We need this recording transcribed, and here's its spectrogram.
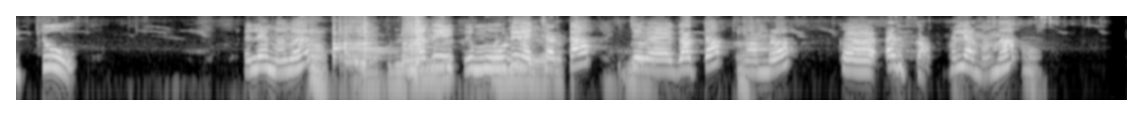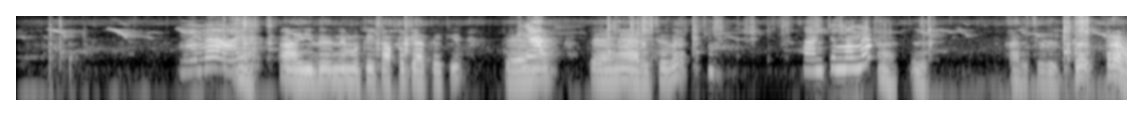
ഇട്ടു. അല്ലേ മാമ? എന്നിട്ട് മൂടി വെച്ചിട്ട് ഇത് വേഗത്ത് നമ്മൾ എടുക്കാം. അല്ലേ മാമ? ആ. ഇത് നമുക്ക് ഈ കപ്പയ്ക്കകത്തേക്ക് തേങ്ങ തേങ്ങ അരച്ചത് അരച്ചത് ഇട്ട് പ്രവ.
